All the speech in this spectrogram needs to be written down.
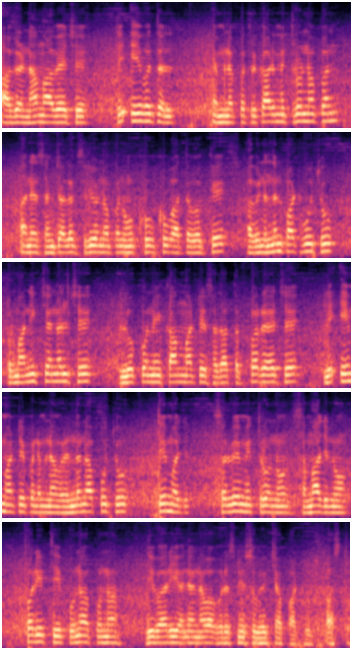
આગળ નામ આવે છે. તે એ બદલ એમના પત્રકાર મિત્રોનો પણ અને સંચાલકશ્રીઓનો પણ હું ખૂબ ખૂબ આ તબક્કે અભિનંદન પાઠવું છું. પ્રમાણિક ચેનલ છે. લોકોને કામ માટે સદા તત્પર રહે છે. એટલે એ માટે પણ એમને અભિનંદન આપું છું. તેમજ સર્વે મિત્રોનો, સમાજનો ફરીથી પુનઃ પુનઃ દિવાળી અને નવા વર્ષની શુભેચ્છા પાઠવું છું. અસ્તુ.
